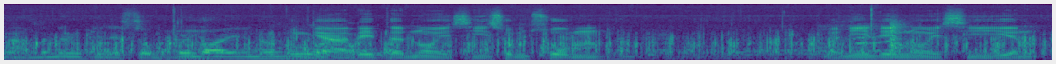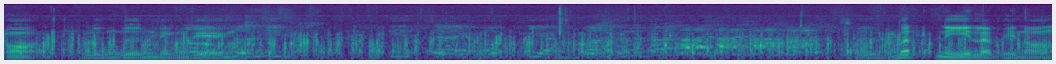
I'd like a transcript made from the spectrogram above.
น้ำมันยังกินสมไปลอยนุ่นอย่าได้แต่หน่วยสีส้มๆบัดนี้ได้หน่วยสีอันอ้อเหลืองๆแดงๆคือบัดนี้ล่ะพี่น้อง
